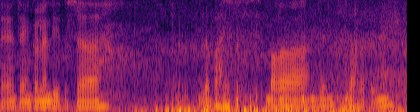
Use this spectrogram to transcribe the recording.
Antayin-antayin ko lang dito sa labas. Baka andyan, darating na.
